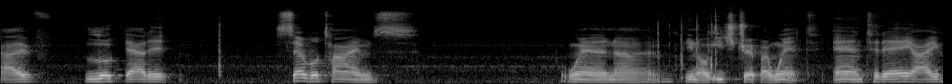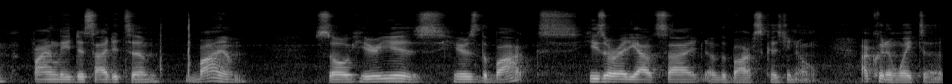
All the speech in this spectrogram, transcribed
I've looked at it several times when uh, you know each trip I went. And today I finally decided to buy him so here he is. Here's the box. He's already outside of the box because you know I couldn't wait to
